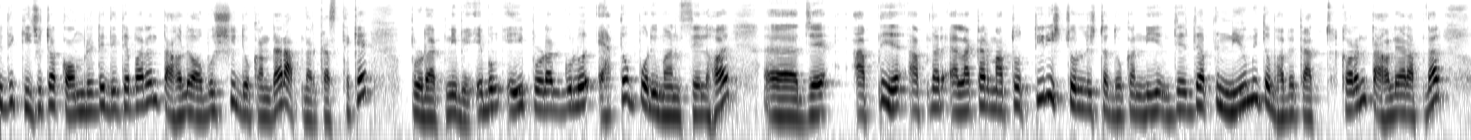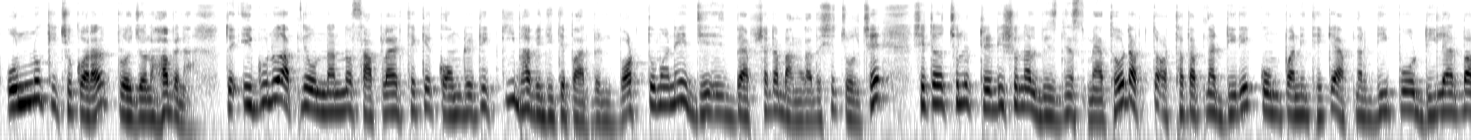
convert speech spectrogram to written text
যদি কিছুটা কম রেটে দিতে পারেন, তাহলে অবশ্যই দোকানদার আপনার কাছ থেকে প্রোডাক্ট নিবে। এবং এই প্রোডাক্টগুলো এত পরিমাণ সেল হয় যে আপনি আপনার এলাকার মাত্র তিরিশ চল্লিশটা দোকান নিয়ে যদি আপনি নিয়মিতভাবে কাজ করেন, তাহলে আর আপনার অন্য কিছু করার প্রয়োজন হবে না। তো এগুলো আপনি অন্যান্য সাপ্লায়ার থেকে কম রেটে কীভাবে দিতে পারবেন? বর্তমানে যে ব্যবসাটা বাংলাদেশে চলছে, সেটা হচ্ছিল ট্রেডিশনাল বিজনেস মেথড অর্থাৎ আপনার ডিরেক্ট কোম্পানি থেকে আপনার ডিপো ডিলার বা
